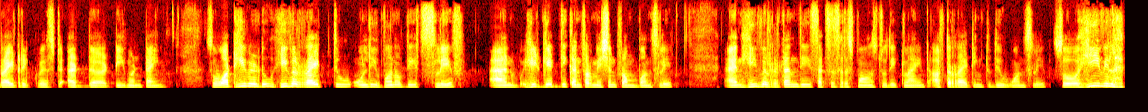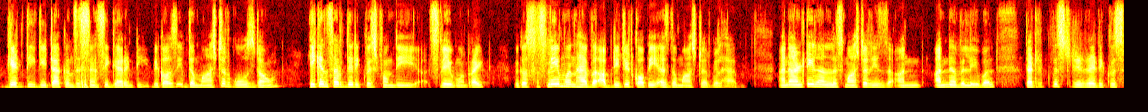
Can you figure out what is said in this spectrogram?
write request at the T1 time. So what he will do, he will write to only one of the slave and he get the confirmation from one slave and he will return the success response to the client after writing to the one slave. So he will get the data consistency guarantee because if the master goes down, he can serve the request from the uh, slave one, right? Because the slave one have an updated copy as the master will have. And until unless master is un unavailable, that request read request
